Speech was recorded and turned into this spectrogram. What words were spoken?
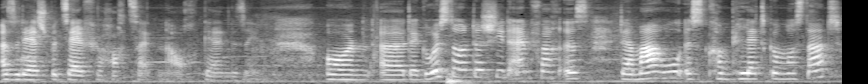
Also der ist speziell für Hochzeiten auch gern gesehen. Und äh, der größte Unterschied einfach ist, der Maru ist komplett gemustert,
